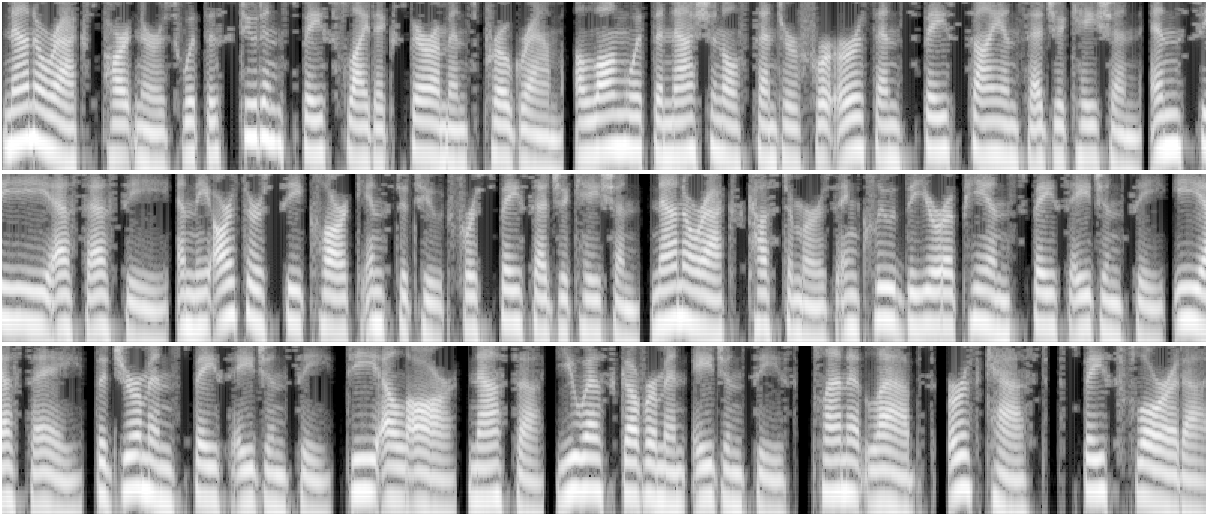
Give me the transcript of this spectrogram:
Nanoracks partners with the Student Spaceflight Experiments Program, along with the National Center for Earth and Space Science Education and the Arthur C. Clarke Institute for Space Education. Nanoracks customers include the European Space Agency the German Space Agency (DLR), NASA, U.S. government agencies, Planet Labs, EarthCast, Space Florida,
